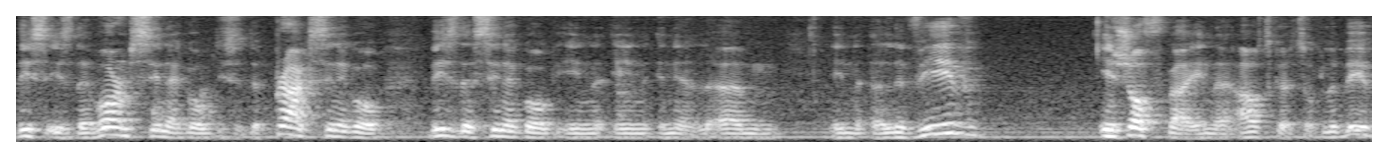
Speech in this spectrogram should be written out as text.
This is the Worms synagogue. This is the Prague synagogue. This is the synagogue in, in, in, um, in Lviv, in Zhovka, in the outskirts of Lviv.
